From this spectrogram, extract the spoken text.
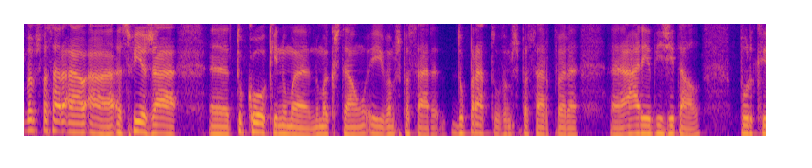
Vamos passar a, a, a Sofia já uh, tocou aqui numa, numa questão e vamos passar do prato, vamos passar para a área digital porque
